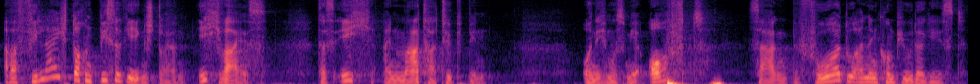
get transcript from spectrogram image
aber vielleicht doch ein bisschen gegensteuern. Ich weiß, dass ich ein Martha-Typ bin und ich muss mir oft sagen, bevor du an den Computer gehst,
